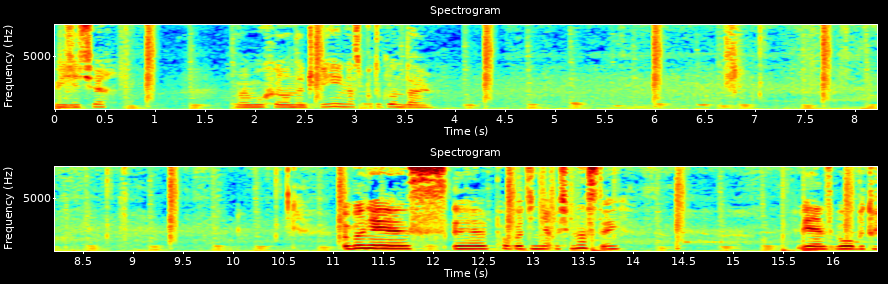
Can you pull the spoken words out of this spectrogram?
Widzicie? Mają uchylone drzwi i nas podglądają. Ogólnie jest y, po godzinie 18. Więc byłoby tu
